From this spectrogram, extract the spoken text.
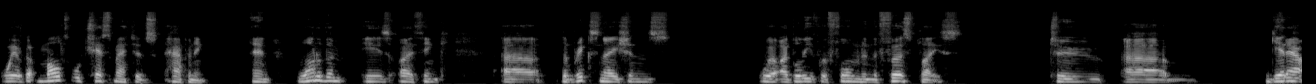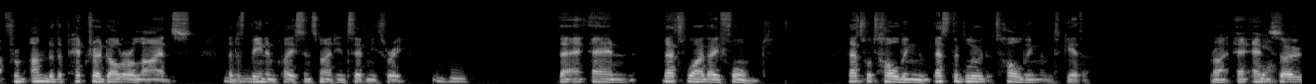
we've got multiple chess matches happening. And one of them is, I think, uh, the BRICS nations were, I believe, were formed in the first place to um, get out from under the petrodollar alliance that mm-hmm. has been in place since 1973. Mm-hmm. That, and that's why they formed. That's what's holding them. That's the glue that's holding them together. Right. And, and yeah. so,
